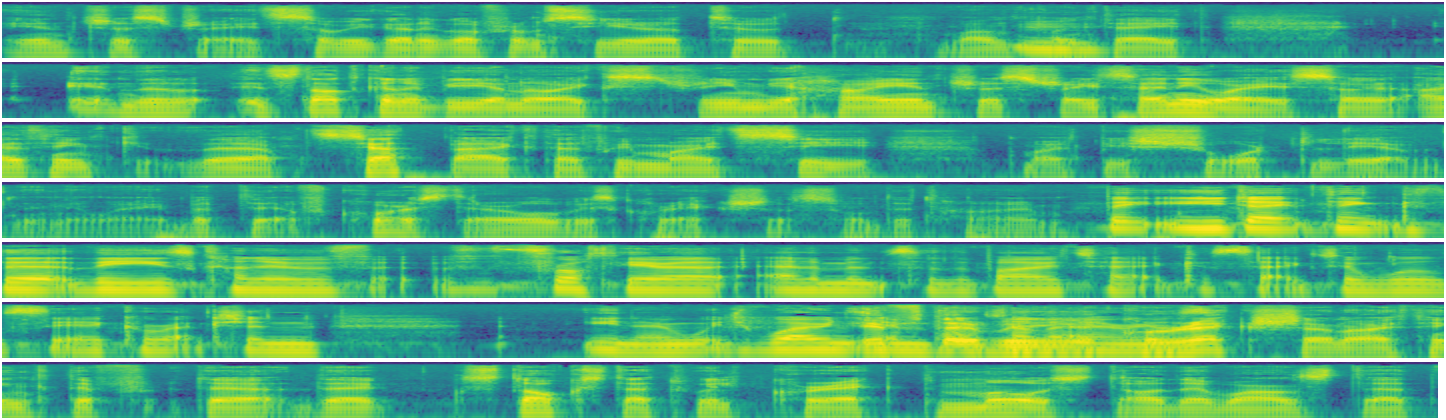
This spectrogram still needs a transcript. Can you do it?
interest rates. So we're going to go from zero to 1.8. Mm the, it's not going to be you know extremely high interest rates anyway. So I think the setback that we might see might be short lived in a way. But the, of course, there are always corrections all the time. But you don't think that these kind of frothier elements of the biotech sector will see a correction? You know, which won't. If there will be a correction, I think the, the the stocks that will correct most are the ones that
